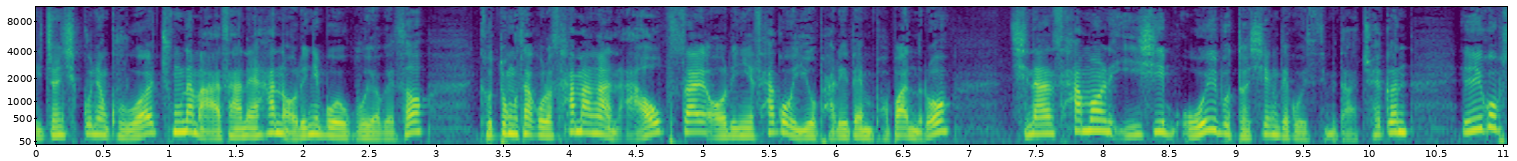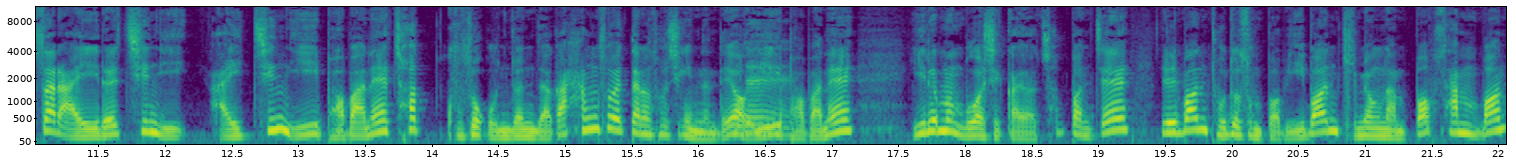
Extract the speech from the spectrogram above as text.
2019년 9월 충남 아산의 한 어린이 보호구역에서 교통사고로 사망한 9살 어린이 사고 이후 발의된 법안으로 지난 3월 25일부터 시행되고 있습니다. 최근 7살 아이를 친 이, 아이 친 이 법안의 첫 구속 운전자가 항소했다는 소식이 있는데요. 네. 이 법안의 이름은 무엇일까요? 첫 번째 1번 조두순법, 2번 김영란법, 3번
